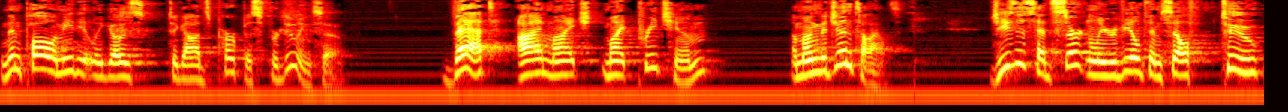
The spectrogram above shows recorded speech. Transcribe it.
And then Paul immediately goes to God's purpose for doing so. That I might, might preach him among the Gentiles. Jesus had certainly revealed himself to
